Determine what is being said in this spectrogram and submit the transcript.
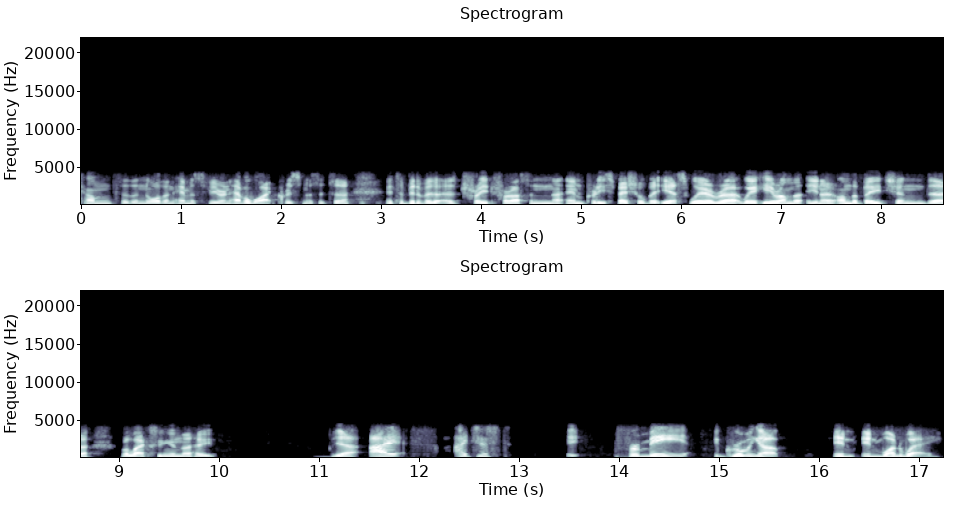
come to the northern hemisphere and have a white Christmas. It's a it's a bit of a, a treat for us and and pretty special. But yes, we're uh, we're here on the you know on the beach and uh, relaxing in the heat. Yeah, I, I just, for me, growing up in in one way,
